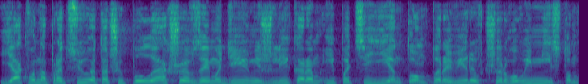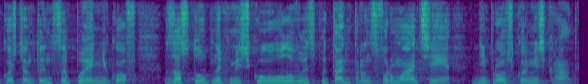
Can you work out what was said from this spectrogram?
Як вона працює та чи полегшує взаємодію між лікарем і пацієнтом, перевірив черговий містом Костянтин Цепенніков, заступник міського голови з питань трансформації Дніпровської міськради.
